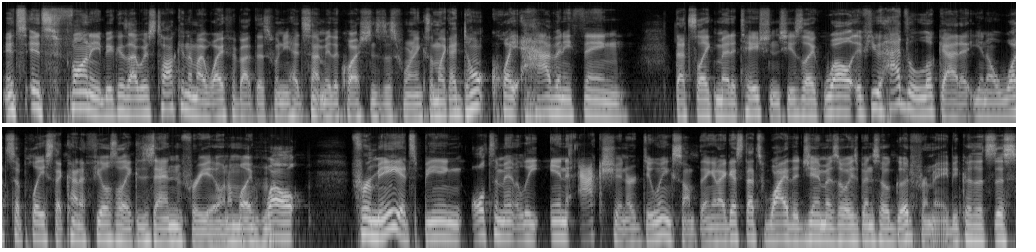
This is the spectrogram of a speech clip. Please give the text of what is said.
It's it's funny because I was talking to my wife about this when you had sent me the questions this morning because I'm like I don't quite have anything that's like meditation. She's like, "Well, if you had to look at it, you know, what's a place that kind of feels like zen for you?" And I'm like, mm-hmm. "Well, for me, it's being ultimately in action or doing something. And I guess that's why the gym has always been so good for me because it's this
